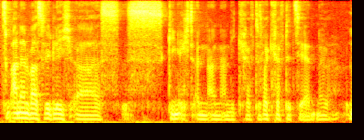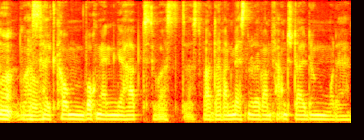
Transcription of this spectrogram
zum anderen war es wirklich, äh, es, es ging echt an, an, an die Kräfte, es war kräftezehrend. Ne? Ja, du hast halt kaum Wochenenden gehabt, du hast, das war, da waren Messen oder waren Veranstaltungen oder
